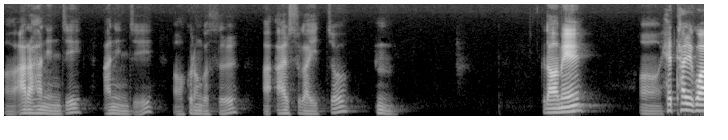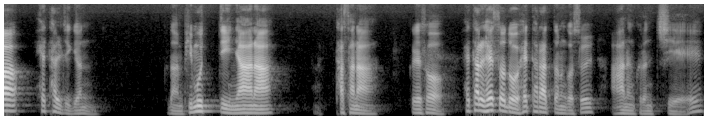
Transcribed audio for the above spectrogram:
어, 아라한인지 아닌지 어, 그런 것을 아, 알 수가 있죠. 음. 그 다음에 어, 해탈과 해탈직연, 그 다음 비무띠 냐나 다사나 그래서 해탈을 했어도 해탈했다는 것을 아는 그런 지혜.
